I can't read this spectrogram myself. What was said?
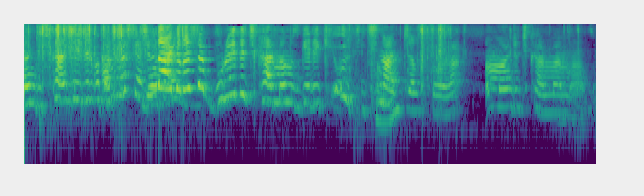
Önce çıkan şeylere bakarız. Arkadaşlar, Şimdi arkadaşlar burayı da çıkarmamız gerekiyor. İçini Tamam. açacağız sonra. Ama önce çıkarmam lazım.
